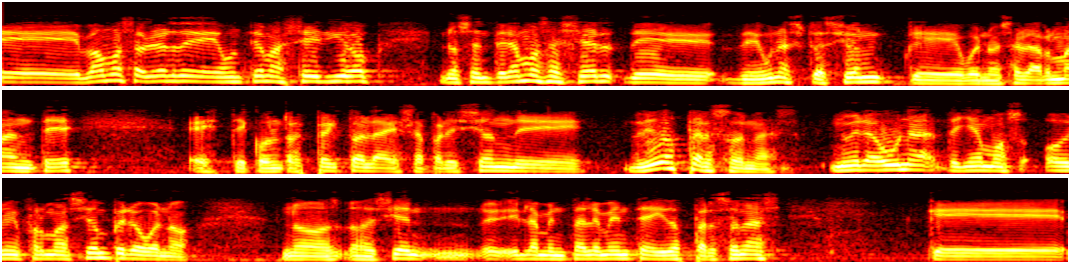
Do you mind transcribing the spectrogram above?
Este, vamos a hablar de un tema serio. Nos enteramos ayer de, de una situación que, bueno, es alarmante, este, con respecto a la desaparición de, dos personas. No era una, teníamos otra información, pero bueno, nos, nos decían, eh, lamentablemente hay dos personas que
